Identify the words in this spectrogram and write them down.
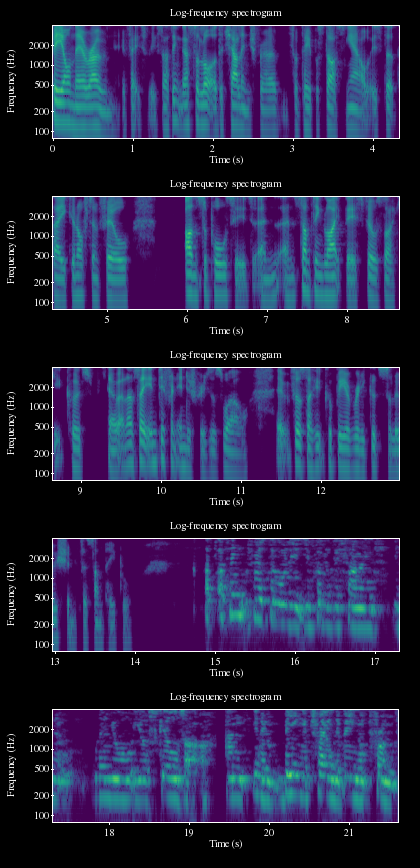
be on their own effectively. So I think that's a lot of the challenge for for people starting out is that they can often feel unsupported and and something like this feels like it could you know and i say in different industries as well it feels like it could be a really good solution for some people I, think first of all you, have got to decide, you know, where your your skills are, and you know, being a trainer, being upfront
